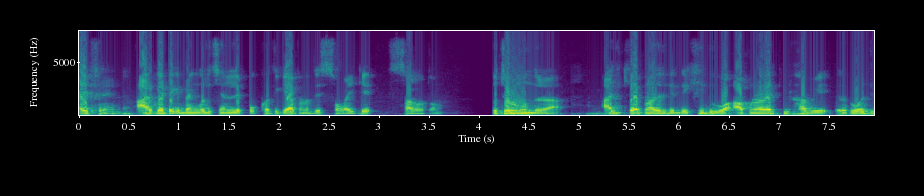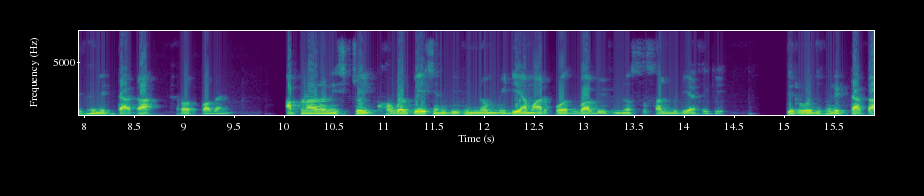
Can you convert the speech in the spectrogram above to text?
হাই ফ্রেন্ড আর্কেটেক বেঙ্গলি চ্যানেলের পক্ষ থেকে আপনাদের সবাইকে স্বাগতম। তো চলুন বন্ধুরা, আজকে আপনাদেরকে দেখিয়ে দেবো আপনারা কীভাবে রোজ ভ্যালির টাকা ফেরত পাবেন। আপনারা নিশ্চয়ই খবর পেয়েছেন বিভিন্ন মিডিয়া মারফত বা বিভিন্ন সোশ্যাল মিডিয়া থেকে যে রোজ ভ্যালির টাকা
